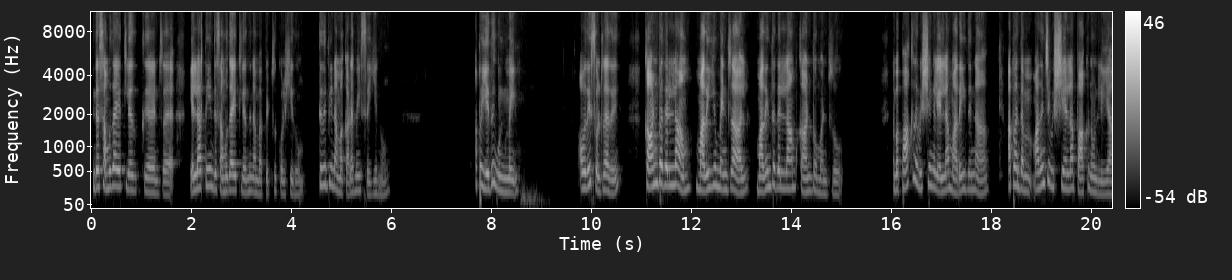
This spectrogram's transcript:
இந்த சமுதாயத்துல இருக்கின்ற எல்லாத்தையும் இந்த சமுதாயத்துல இருந்து நம்ம பெற்றுக்கொள்கிறோம் திருப்பி நம்ம கடமை செய்யணும். அப்ப எது உண்மை? அவரே சொல்றாரு காண்பதெல்லாம் மதையும் என்றால் மறைந்ததெல்லாம் காண்போம் அன்றோ நம்ம பார்க்குற விஷயங்கள் எல்லாம் மதையுதுன்னா அப்போ அந்த மறைஞ்ச விஷயம்லாம் பார்க்கணும் இல்லையா?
